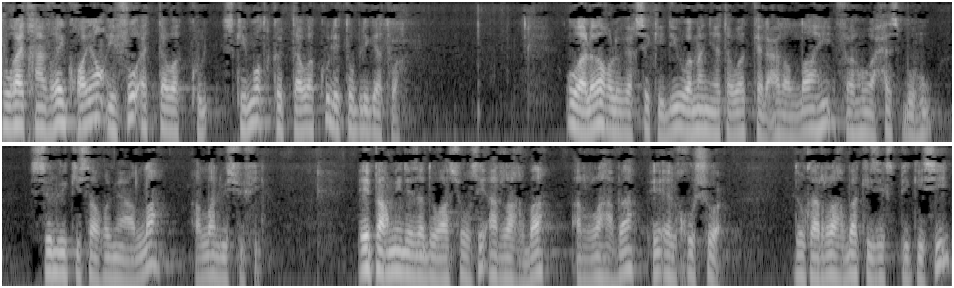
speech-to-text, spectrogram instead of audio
Pour être un vrai croyant, il faut être tawakkul. Ce qui montre que tawakkul est obligatoire. Ou alors, le verset qui dit وَمَنْ يَتَوَكَّلْ عَلَى اللَّهِ فَهُوَ حَسْبُهُ Celui qui s'en remet à Allah, Allah lui suffit. Et parmi les adorations aussi, al-raghba, al-rahba et al-khushu'. Donc, al-raghba qu'ils expliquent ici,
